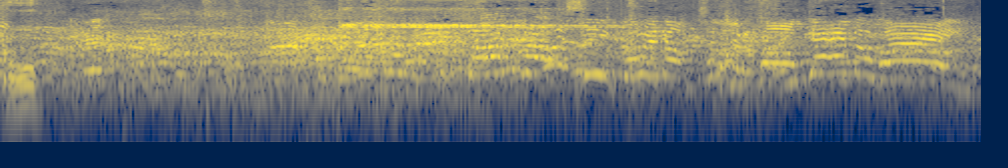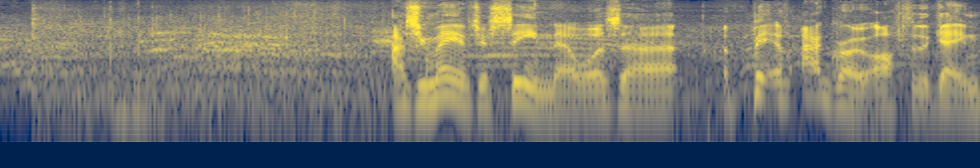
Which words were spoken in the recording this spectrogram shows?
Oh. As you may have just seen, there was uh, a bit of aggro after the game,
